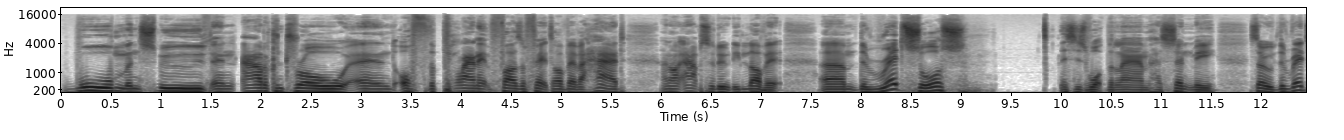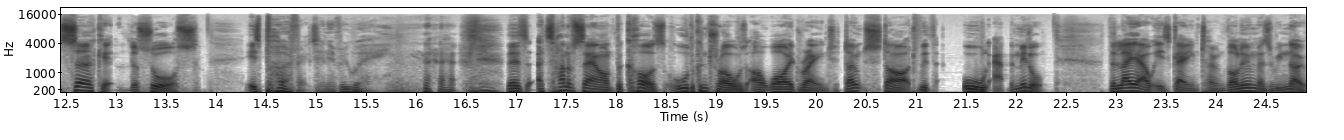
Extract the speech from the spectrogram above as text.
warm and smooth and out-of-control and off-the-planet fuzz effect I've ever had, and I absolutely love it. Um, the red sauce, this is what the Lamb has sent me. So the red circuit, the sauce, is perfect in every way. There's a ton of sound because all the controls are wide range. Don't start with all at the middle. The layout is gain, tone, volume, as we know.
